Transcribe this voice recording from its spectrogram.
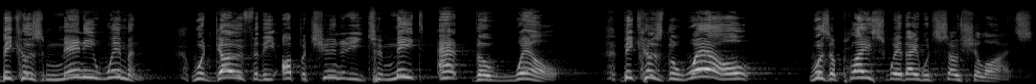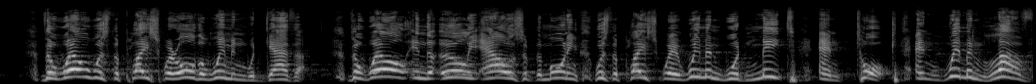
because many women would go for the opportunity to meet at the well because the well was a place where they would socialize. The well was the place where all the women would gather. The well in the early hours of the morning was the place where women would meet and talk. And women love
